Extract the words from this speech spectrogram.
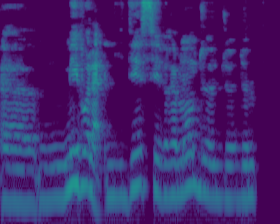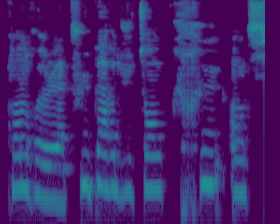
mais voilà l'idée c'est vraiment de, de le prendre la plupart du temps cru entier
